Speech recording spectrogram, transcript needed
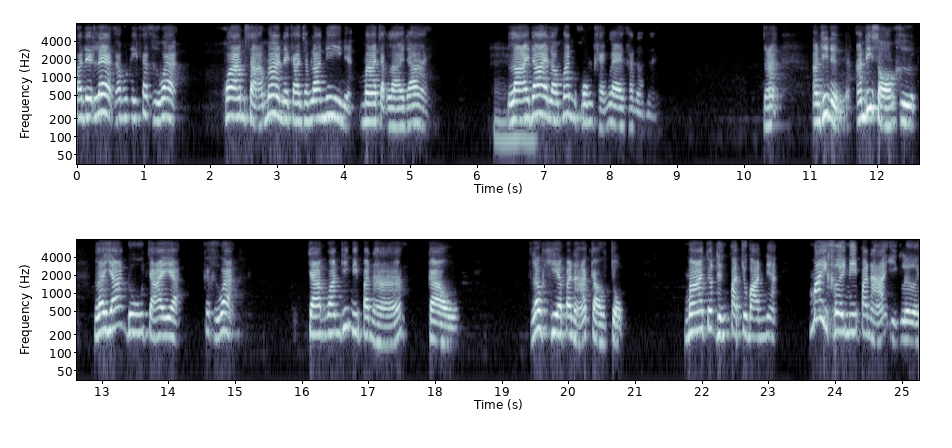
ประเด็นแรกครับคุณนี้ก็คือว่า ความสามารถในการชำระหนี้เนี่ยมาจากรายได้อืมรายได้เรามั่นคงแข็งแรงขนาดไหน นะอันที่หนึ่งอันที่สองคือระยะดูใจอะก็คือว่าจากวันที่มีปัญหาเก่า แล้วเคลียร์ปัญหาเก่าจบ มาจนถึงปัจจุบันเนี่ย ไม่เคยมีปัญหาอีกเลย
